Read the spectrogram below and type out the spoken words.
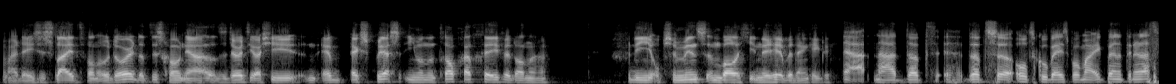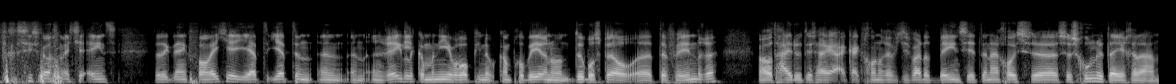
Maar deze slide van Odor, dat is gewoon, ja, dat is dirty. Als je expres iemand een trap gaat geven, dan verdien je op zijn minst een balletje in de ribben, denk ik. Ja, nou, dat, dat is uh, oldschool baseball. Maar ik ben het inderdaad precies wel met je eens. Dat ik denk van, weet je, je hebt, je hebt een, een, een redelijke manier waarop je kan proberen een dubbelspel uh, te verhinderen. Maar wat hij doet is, hij, kijkt gewoon nog eventjes waar dat been zit en hij gooit zijn schoenen tegenaan.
